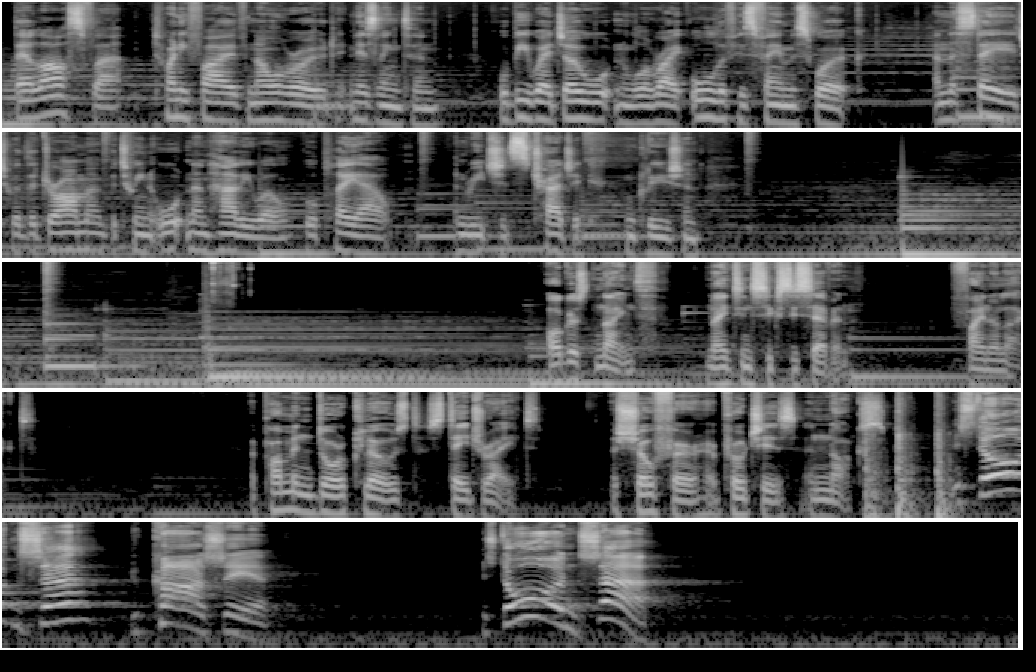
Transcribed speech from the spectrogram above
Their last flat, 25 Noel Road in Islington, will be where Joe Orton will write all of his famous work, and the stage where the drama between Orton and Halliwell will play out and reach its tragic conclusion. August 9th, 1967. Final act. Apartment door closed, stage right. A chauffeur approaches and knocks. Mr. Orton, sir, your car's here. Mr. Orton, sir.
